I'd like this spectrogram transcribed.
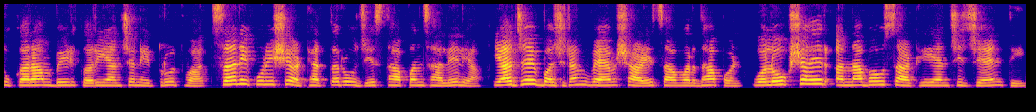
तुकाराम बेडकर यांच्या नेतृत्वात सन एकोणीसशे अठ्याहत्तर रोजी स्थापन झालेल्या या जय बजरंग व्यायाम शाळेचा वर्धापन व लोकशाहीर अण्णाभाऊ साठे यांची जयंती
